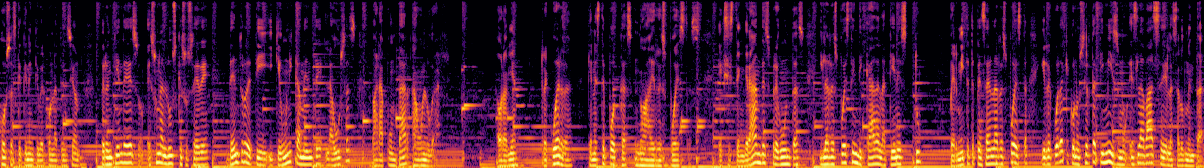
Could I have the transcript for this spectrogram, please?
cosas que tienen que ver con la atención. Pero entiende eso, es una luz que sucede dentro de ti y que únicamente la usas para apuntar a un lugar. Ahora bien, recuerda que en este podcast no hay respuestas. Existen grandes preguntas y la respuesta indicada la tienes tú Permítete pensar en la respuesta y recuerda que conocerte a ti mismo es la base de la salud mental.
